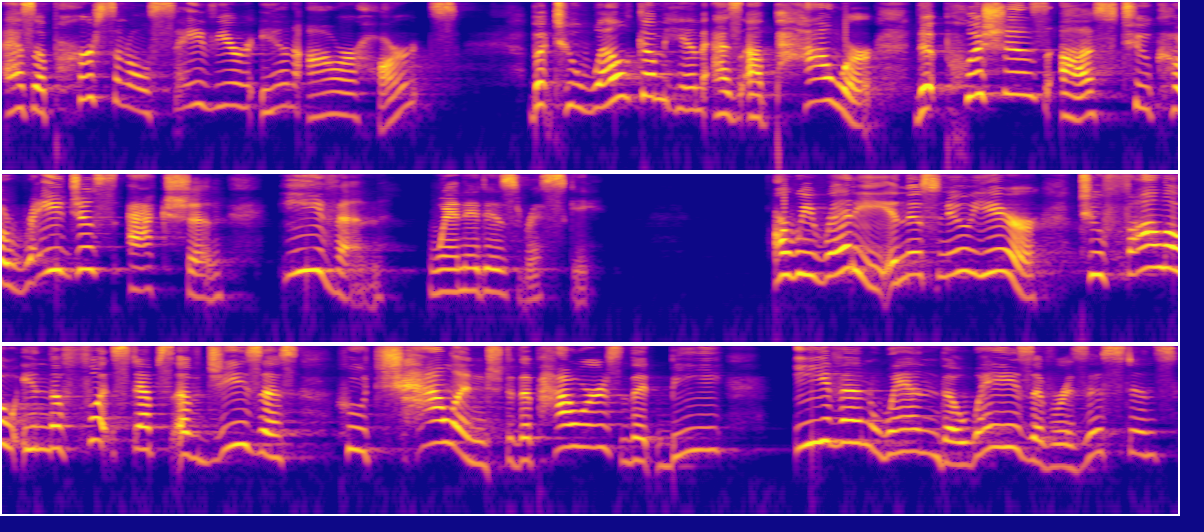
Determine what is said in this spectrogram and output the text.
as a personal Savior in our hearts? but to welcome him as a power that pushes us to courageous action, even when it is risky. Are we ready in this new year to follow in the footsteps of Jesus who challenged the powers that be even when the ways of resistance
